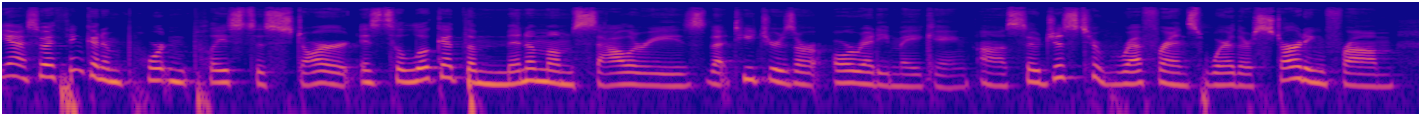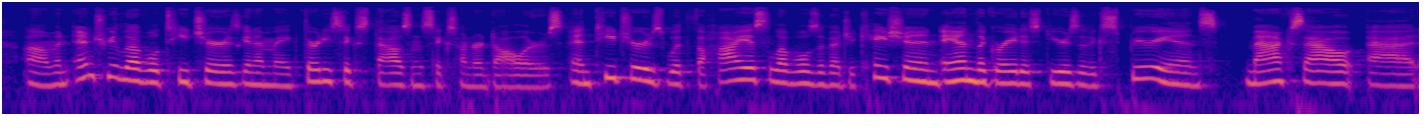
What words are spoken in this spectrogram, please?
Yeah, so I think an important place to start is to look at the minimum salaries that teachers are already making. Uh, so, just to reference where they're starting from, um, an entry level teacher is going to make $36,600, and teachers with the highest levels of education and the greatest years of experience max out at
